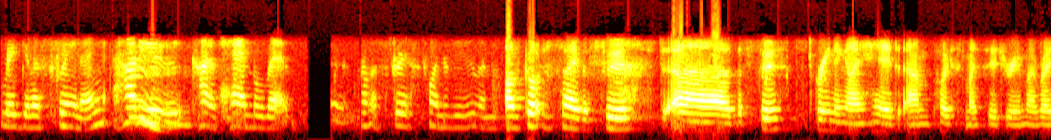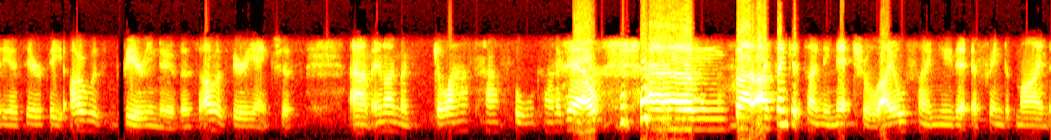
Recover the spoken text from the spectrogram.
regular screening. How do you mm. kind of handle that from a stress point of view? And I've got to say the first uh, the first screening I had um, post my surgery and my radiotherapy, I was very nervous. I was very anxious. Um, and I'm a glass half full kind of gal. um, but I think it's only natural. I also knew that a friend of mine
